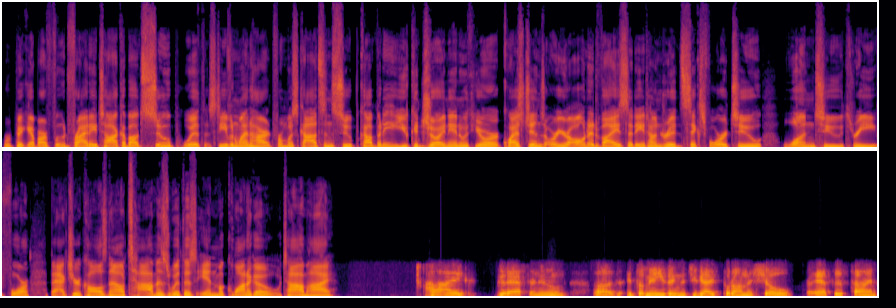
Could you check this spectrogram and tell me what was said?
We're picking up our Food Friday talk about soup with Stephen Wenhart from Wisconsin Soup Company. You can join in with your questions or your own advice at 800 642 1234. Back to your calls now. Tom is with us in Mukwonago. Tom, hi. Hi, Good afternoon. Uh, it's amazing that you guys put on the show at this time.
